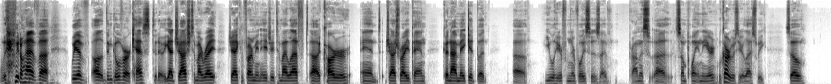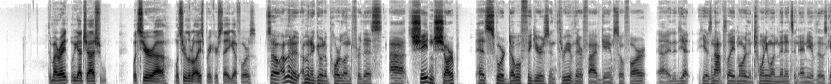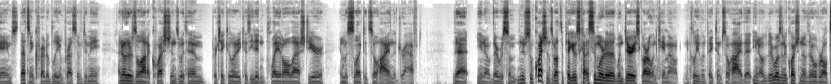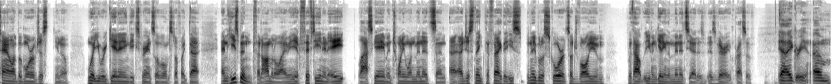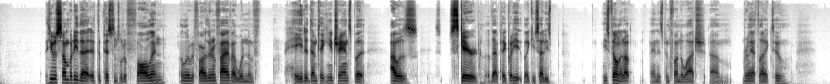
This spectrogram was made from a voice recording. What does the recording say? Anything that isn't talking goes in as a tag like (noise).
(laughs) We don't have. Uh, we have. Uh, didn't go over our cast today. We got Josh to my right, Jack in front of me, and AJ to my left. Uh, Carter and Josh Ryan could not make it, but uh, you will hear from their voices. I promise. Uh, some point in the year. Carter was here last week, so to my right we got Josh. What's your uh, what's your little icebreaker stat you got for us? So I'm gonna I'm gonna go to Portland for this. Uh, Shaedon Sharpe has scored double figures in three of their five games so far. Uh, yet he has not played more than 21 minutes in any of those games. That's incredibly impressive to me. I know there's a lot of questions with him, particularly because he didn't play at all last year and was selected so high in the draft. That you know there was some there's some questions about the pick. It was kind of similar to when Darius Garland came out and Cleveland picked him so high that you know there wasn't a question of the overall talent, but more of just you know what you were getting, the experience level, and stuff like that. And he's been phenomenal. I mean, he had 15 and 8 last game in 21 minutes. And I, I just think the fact that he's been able to score at such volume without even getting the minutes yet is, is very impressive. Yeah, I agree. Um, he was somebody that if the Pistons would have fallen a little bit farther than five, I wouldn't have hated them taking a chance, but I was scared of that pick. But he, like you said, he's he's filling it up, and it's been fun to watch. Um, really athletic too.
